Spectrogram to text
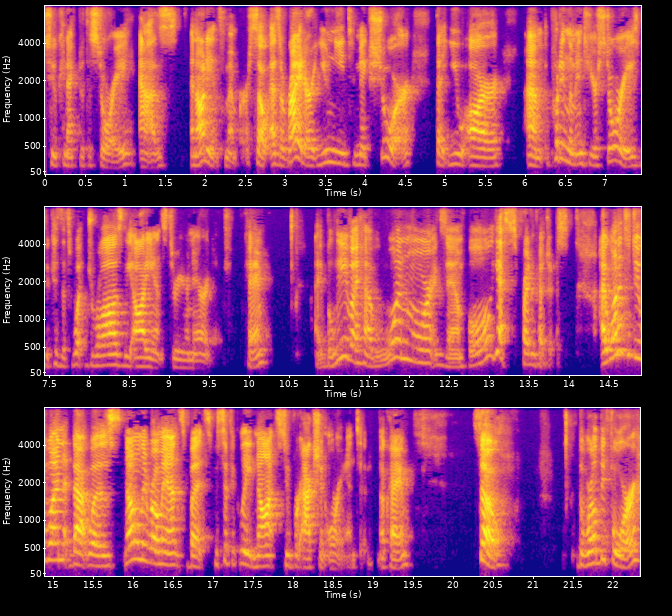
to connect with the story as an audience member. So as a writer, you need to make sure that you are um, putting them into your stories because it's what draws the audience through your narrative. Okay. I believe I have one more example. Yes, Pride and Prejudice. I wanted to do one that was not only romance, but specifically not super action oriented. Okay. So the world before,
